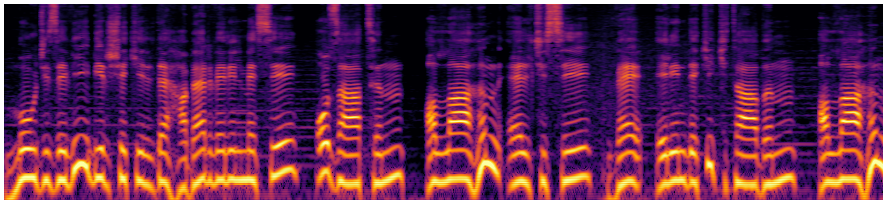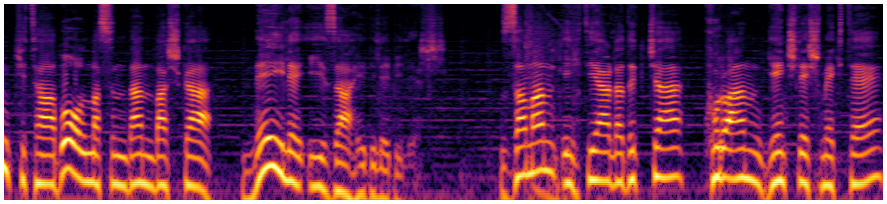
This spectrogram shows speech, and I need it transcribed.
mucizevi bir şekilde haber verilmesi, o zatın Allah'ın elçisi ve elindeki kitabın Allah'ın kitabı olmasından başka ne ile izah edilebilir? Zaman ihtiyarladıkça Kur'an gençleşmekte,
